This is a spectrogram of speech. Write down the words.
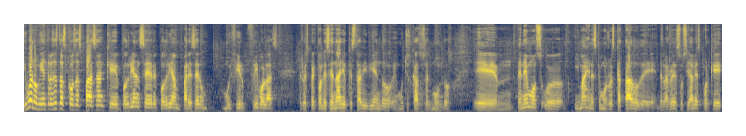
Y bueno, mientras estas cosas pasan, que podrían, ser, podrían parecer muy frívolas respecto al escenario que está viviendo en muchos casos el mundo, Em, tenemos uh, imágenes que hemos rescatado de, las redes sociales porque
